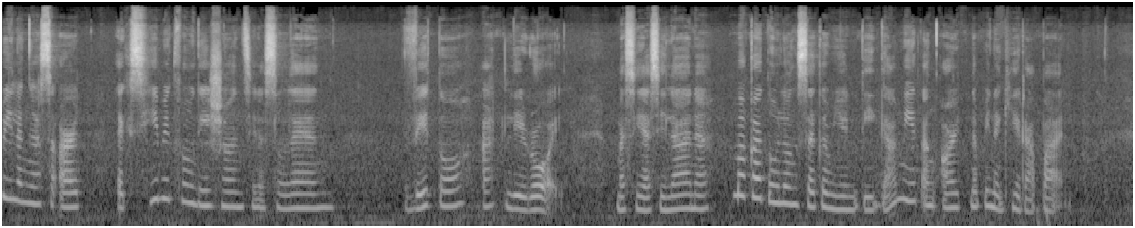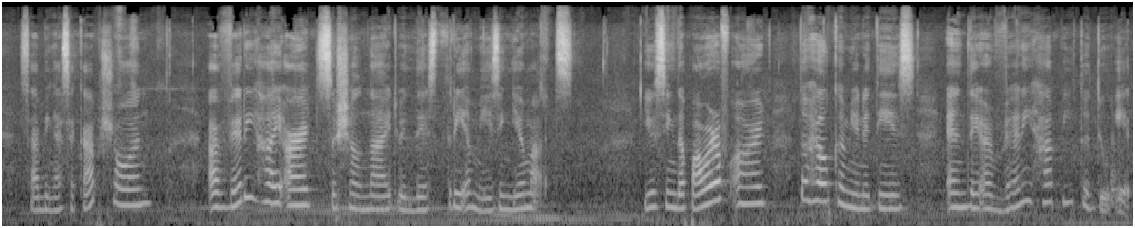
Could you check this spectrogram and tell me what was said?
Kabilang nga sa Art Exhibit Foundation sina Solen, Vito at Leroy. Masaya sila na makatulong sa community gamit ang art na pinaghirapan. Sabi nga sa caption, A very high art social night with these three amazing humans. using the power of art to help communities, and they are very happy to do it.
